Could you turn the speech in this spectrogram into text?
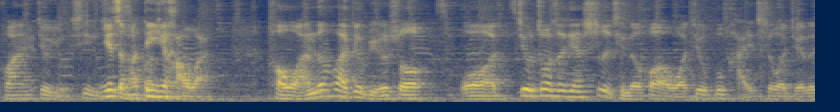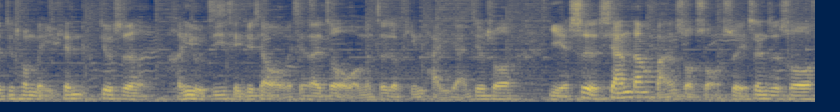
欢，就有兴趣。你怎么定义好玩？好玩的话，就比如说，我就做这件事情的话，我就不排斥。我觉得就说每天就是很有激情，就像我们现在做我们这个平台一样，就是说也是相当繁琐琐碎，甚至说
